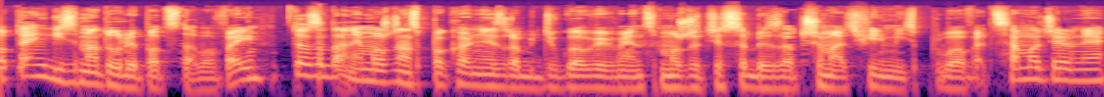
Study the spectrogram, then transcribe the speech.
Potęgi z matury podstawowej. To zadanie można spokojnie zrobić w głowie, więc możecie sobie zatrzymać film i spróbować samodzielnie.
